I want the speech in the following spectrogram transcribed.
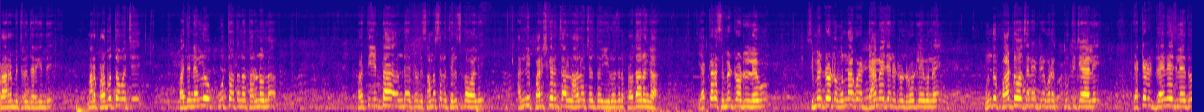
ప్రారంభించడం జరిగింది. మన ప్రభుత్వం వచ్చి పది నెలలు పూర్తవుతున్న తరుణంలో ప్రతి ఇంట ఉండేటువంటి సమస్యలు తెలుసుకోవాలి. అన్నీ పరిష్కరించాలన్న ఆలోచనతో ఈ రోజున ప్రధానంగా ఎక్కడ సిమెంట్ రోడ్లు లేవు. సిమెంట్ రోడ్లు ఉన్నా కూడా డ్యామేజ్ అయినటువంటి రోడ్లు ఏమున్నాయి ముందు పార్ట్ హోల్స్ అనేటివి కూడా పూర్తి చేయాలి. ఎక్కడ డ్రైనేజ్ లేదు.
